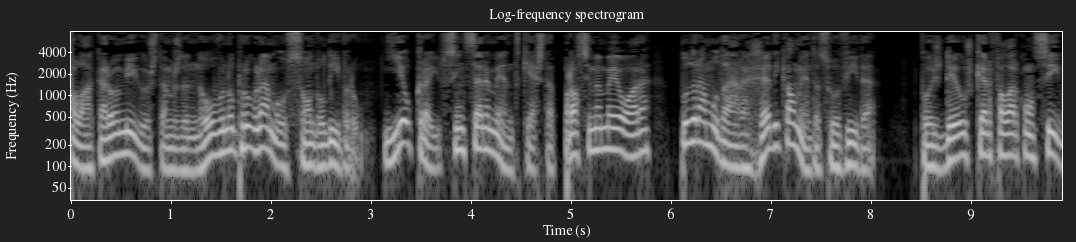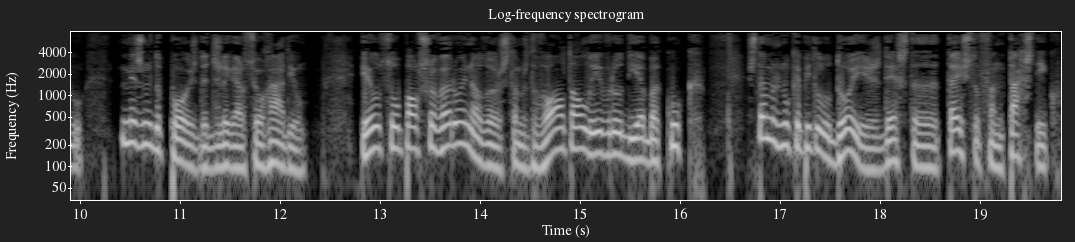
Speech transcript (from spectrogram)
Olá, caro amigo, estamos de novo no programa O Som do Livro e eu creio sinceramente que esta próxima meia hora poderá mudar radicalmente a sua vida, pois Deus quer falar consigo, mesmo depois de desligar o seu rádio. Eu sou Paulo Chaveiro e nós hoje estamos de volta ao livro de Abacuque. Estamos no capítulo 2 deste texto fantástico.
